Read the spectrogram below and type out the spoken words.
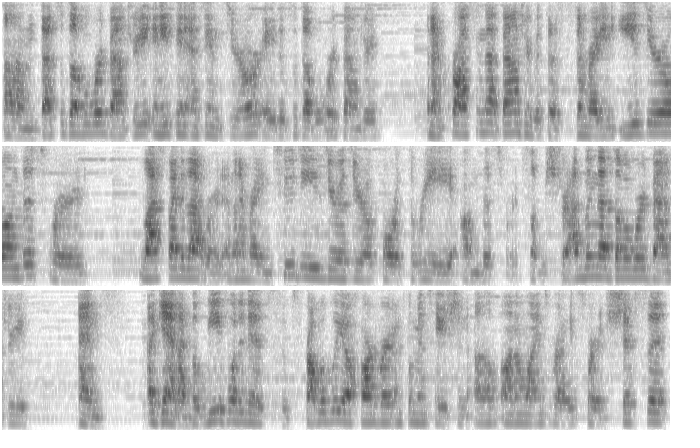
Um, that's a double word boundary. Anything ending in 0 or 8 is a double word boundary. And I'm crossing that boundary with this because I'm writing E0 on this word, last byte of that word, and then I'm writing 2D0043 on this word. So I'm straddling that double word boundary. And again, I believe what it is is it's probably a hardware implementation of unaligned writes where it shifts it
